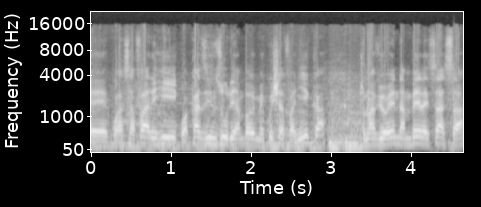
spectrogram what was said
eh, kwa safari hii, kwa kazi nzuri ambayo imekwisha fanyika, tunavyoenda mbele sasa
